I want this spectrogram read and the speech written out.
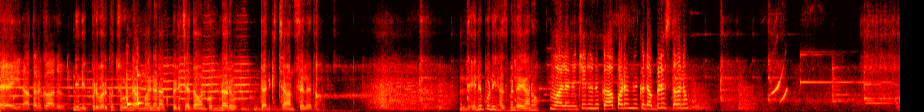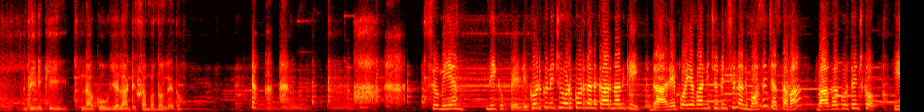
ఏ ఇది అతను కాదు. నేను ఇప్పటి వరకు చూడని అమ్మాయిని నాకు పెళ్ళి చేద్దాం అనుకుంటున్నారు. దానికి ఛాన్సే లేదు. నేనెప్పుడు నీ హస్బెండ్ అయ్యాను. వాళ్ళ నుంచి నన్ను కాపాడు నీకు డబ్బులు ఇస్తాను దీనికి నాకు ఎలాంటి సంబంధం లేదు. సుమియన్ నీకు పెళ్ళి కొడుకుని చూడకూడదన్న కారణానికి దారే పోయేవాడిని చూపించి నన్ను మోసం చేస్తావా? బాగా గుర్తుంచుకో. ఈ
